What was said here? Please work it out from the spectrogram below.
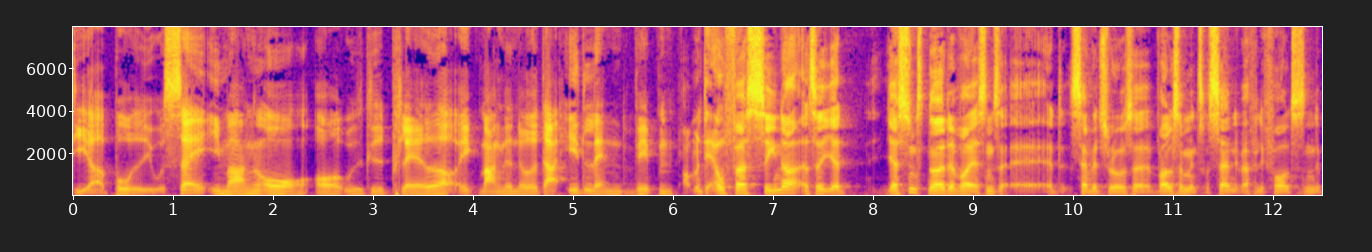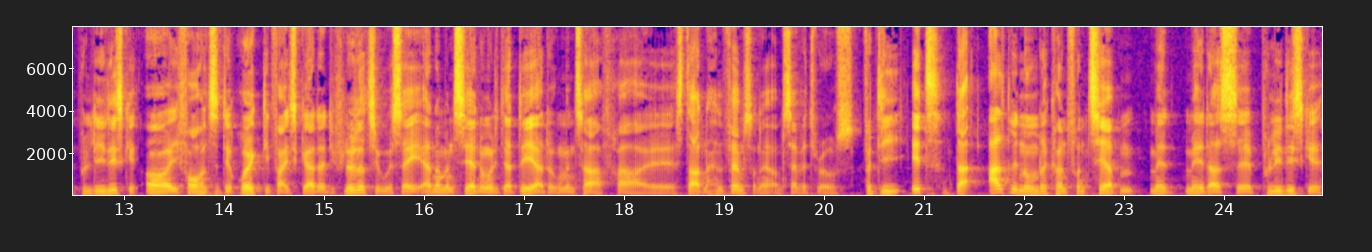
De har boet i USA i mange år og udgivet plader og ikke manglet noget. Der er et eller andet ved dem. Oh, men det er jo først senere, altså jeg, jeg synes noget af det, hvor jeg synes, at Savage Rose er voldsomt interessant, i hvert fald i forhold til sådan det politiske, og i forhold til det ryg, de faktisk gør, da de flytter til USA, er når man ser nogle af de der DR-dokumentarer fra øh, starten af 90'erne om Savage Rose. Fordi et, der er aldrig nogen, der konfronterer dem med, med deres øh, politiske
